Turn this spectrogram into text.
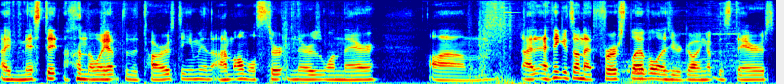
I missed it on the way up to the Taurus Demon. I'm almost certain there's one there. Um, I, I think it's on that first level as you're going up the stairs.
